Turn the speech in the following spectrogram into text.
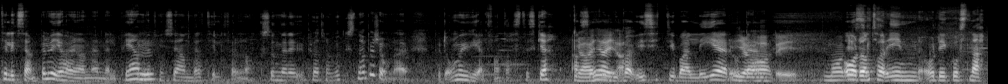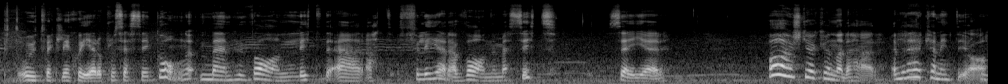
till exempel vi har inom NLP, det Mm. finns ju andra tillfällen också när vi pratar om vuxna personer. För de är ju helt fantastiska. Alltså, Ja, ja, Vi, ja. bara, vi sitter ju bara och ler och, Ja, den, det och de tar in och det går snabbt och utveckling sker och processer är igång. Men hur vanligt det är att flera vanemässigt säger ah, hur ska jag kunna det här? Eller det här kan inte jag.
